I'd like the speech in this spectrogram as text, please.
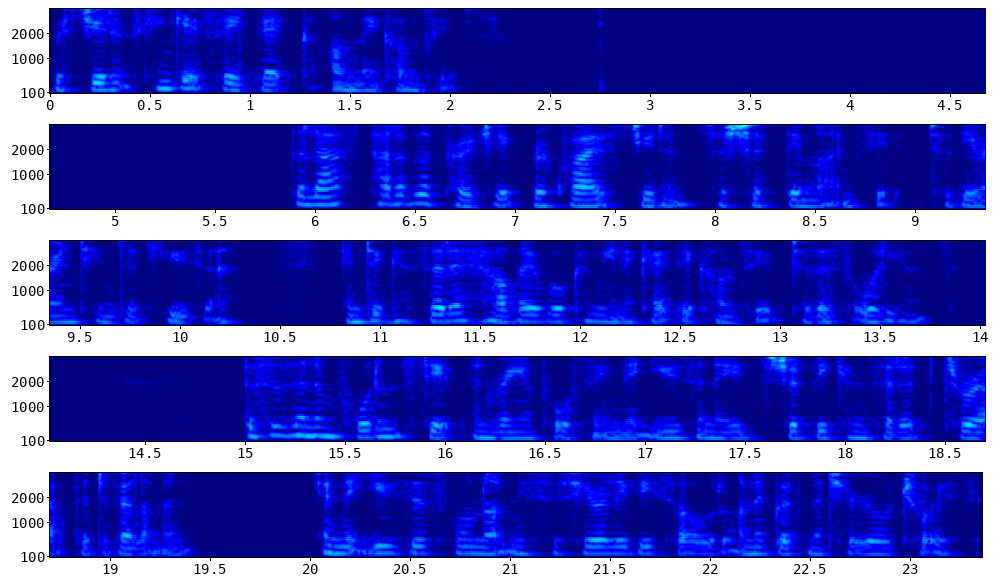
where students can get feedback on their concepts. The last part of the project requires students to shift their mindset to their intended user and to consider how they will communicate their concept to this audience. This is an important step in reinforcing that user needs should be considered throughout the development, and that users will not necessarily be sold on a good material choice.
